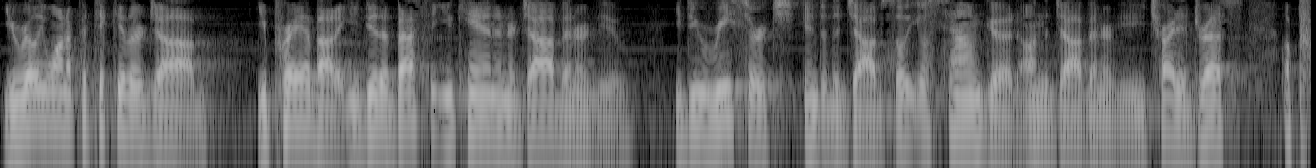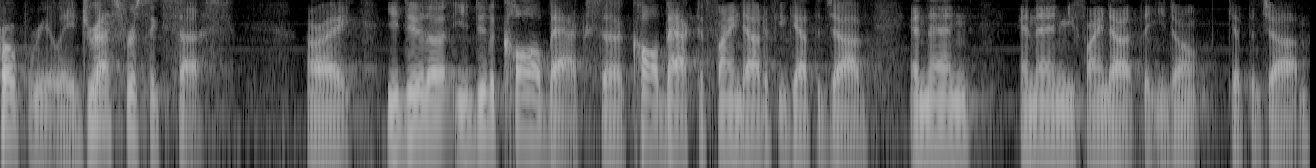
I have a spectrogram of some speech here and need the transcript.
You really want a particular job. You pray about it. You do the best that you can in a job interview. You do research into the job so that you'll sound good on the job interview. You try to dress appropriately, dress for success. All right. You do the, you do the callbacks, uh, call back to find out if you got the job. And then, and then you find out that you don't get the job.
